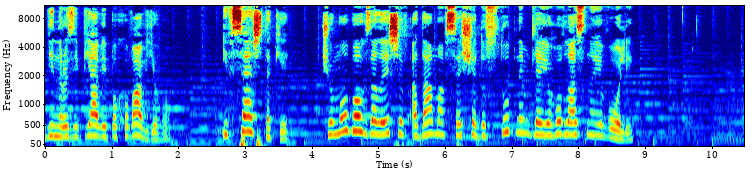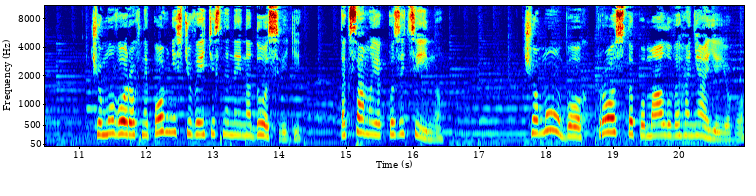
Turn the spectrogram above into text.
Він розіп'яв і поховав його. І все ж таки, чому Бог залишив Адама все ще доступним для його власної волі? Чому ворог не повністю витіснений на досвіді, так само як позиційно? Чому Бог просто помалу виганяє його?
